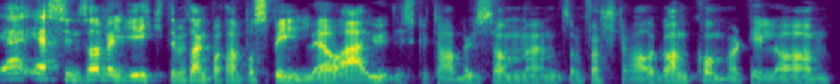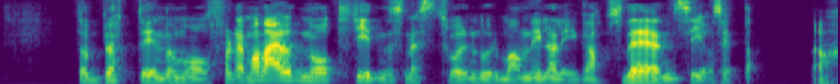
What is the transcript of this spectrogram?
jeg, jeg syns han velger riktig med tanke på at han får spille og er udiskutabel som, eh, som førstevalg. Og han kommer til å, til å bøtte inn med mål for dem. Han er jo nå tidenes mest skårende nordmann i La Liga, så det sier jo sitt, da. Åh,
